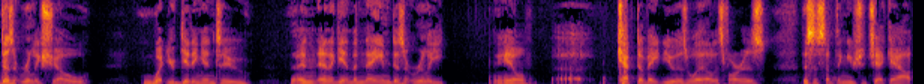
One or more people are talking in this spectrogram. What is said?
Doesn't really show what you're getting into, and and again, the name doesn't really, you know, uh, captivate you as well as far as this is something you should check out.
